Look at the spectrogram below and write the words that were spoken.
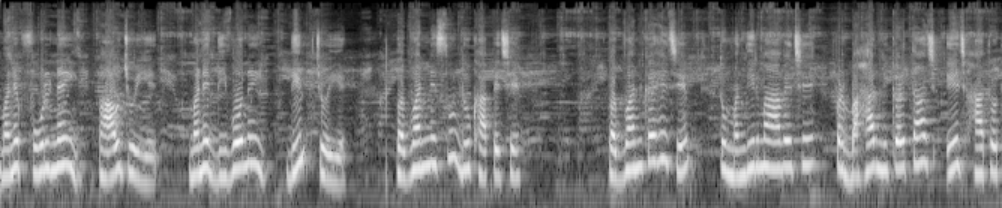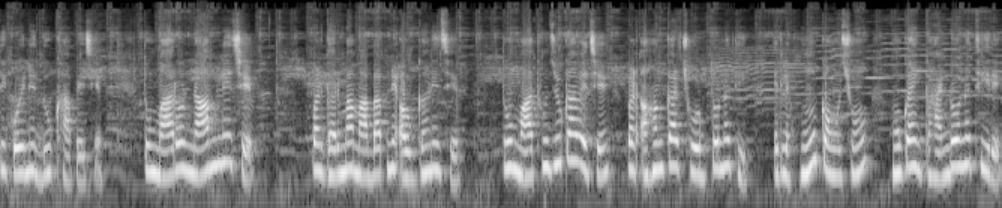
મને ફૂલ નહીં, ભાવ જોઈએ. મને દીવો નહીં, દિલ જોઈએ. ભગવાનને શું દુઃખ આપે છે? ભગવાન કહે છે, તું મંદિરમાં આવે છે, પણ બહાર નીકળતા જ એ જ હાથોથી કોઈને દુઃખ આપે છે. તું મારું નામ લે છે, પણ ઘરમાં મા બાપને અવગણે છે. તું માથું ઝુકાવે છે, પણ અહંકાર છોડતો નથી. એટલે હું કહું છું, હું કંઈ ગાંડો નથી રે,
